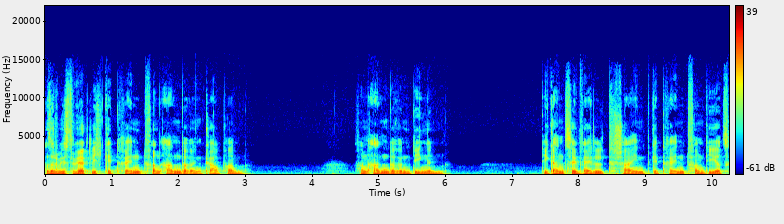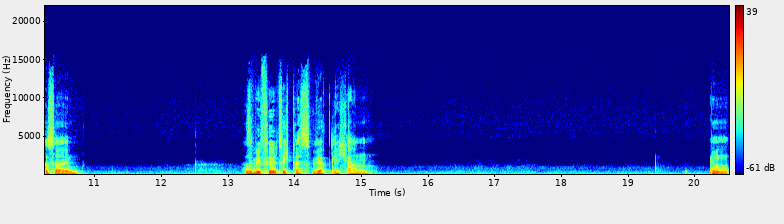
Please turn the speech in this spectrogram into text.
Also du bist wirklich getrennt von anderen Körpern, von anderen Dingen. Die ganze Welt scheint getrennt von dir zu sein. Also wie fühlt sich das wirklich an? In,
